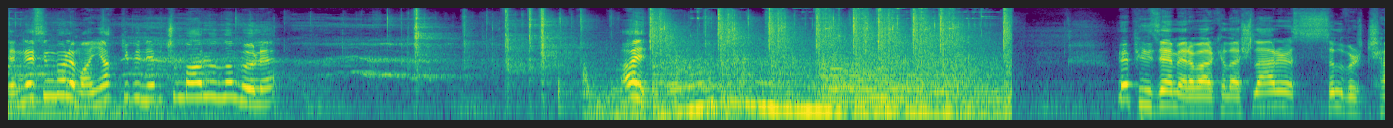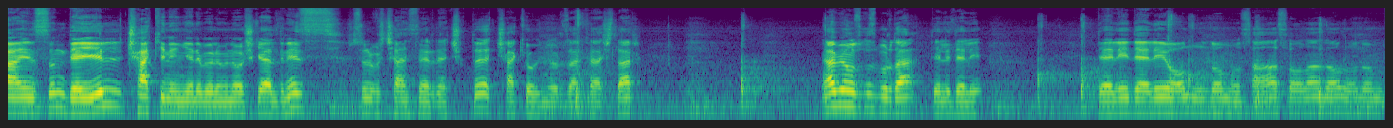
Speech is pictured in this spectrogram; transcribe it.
Sen nesin böyle manyak gibi ne biçim bağırıyorsun lan böyle? Ay. Hepinize merhaba arkadaşlar. Silver Chines'ın değil Chucky'nin yeni bölümüne hoş geldiniz. Silver Chines nereden çıktı? Chucky oynuyoruz arkadaşlar. Ne yapıyorsunuz kız burada? Deli deli. Deli deli oldum sağa sola dondum.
